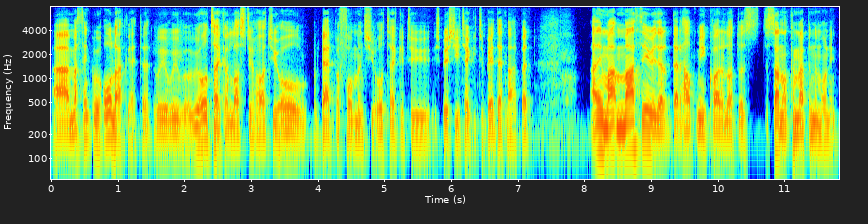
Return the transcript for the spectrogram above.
Um, I think we're all like that. Uh, We, we, we all take a loss to heart. You all a bad performance. You all take it to, especially you take it to bed that night. But I think my, my theory that, that helped me quite a lot was the sun will come up in the morning.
